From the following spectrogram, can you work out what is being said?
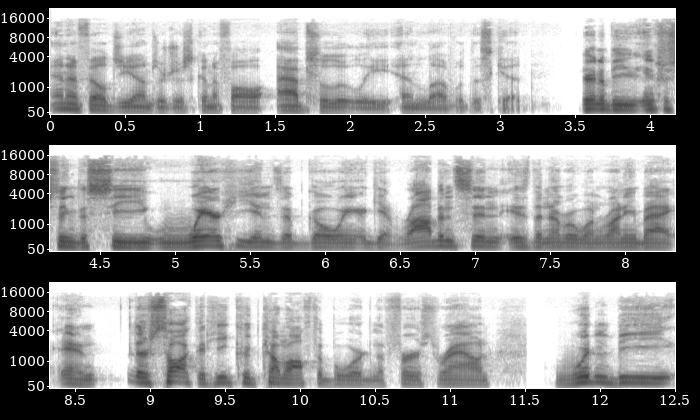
NFL GMs are just going to fall absolutely in love with this kid. Going to be interesting to see where he ends up going. Again, Robinson is the number one running back, and there's talk that he could come off the board in the first round wouldn't be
